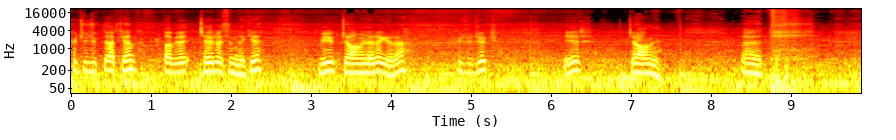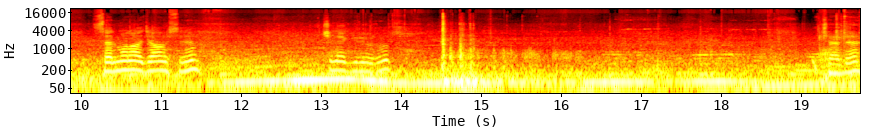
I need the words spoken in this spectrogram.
Küçücük derken tabi çevresindeki büyük camilere göre küçücük bir cami. Evet. Selman Ağa Camisi'nin içine giriyoruz. İçeride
